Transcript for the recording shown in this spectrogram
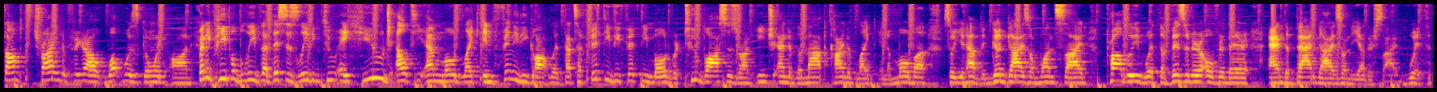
stumped trying to figure out what was going on. Many people believe that this is leading to a huge LTM mode like Infinity Gauntlet. That's a 50v50 mode where two bosses are on each end of the map, kind of like in a MOBA. So you'd have the good guys on one side, probably with the Visitor over there, and the bad guys on the other side with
